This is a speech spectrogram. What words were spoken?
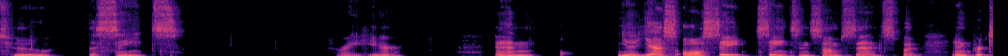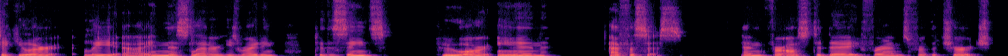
to the saints right here. And you know, yes, all say, saints in some sense, but in particularly uh, in this letter, he's writing to the saints who are in Ephesus. And for us today, friends, for the church,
